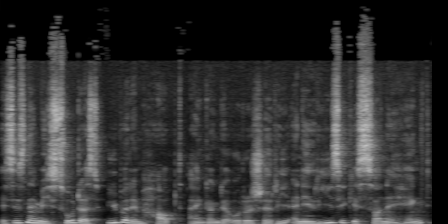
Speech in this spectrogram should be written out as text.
Es ist nämlich so, dass über dem Haupteingang der Orangerie eine riesige Sonne hängt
